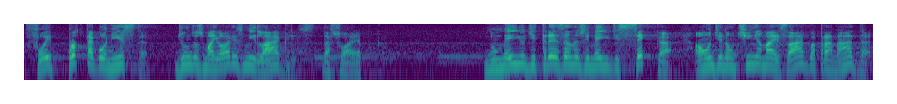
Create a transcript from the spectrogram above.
foi protagonista de um dos maiores milagres da sua época. No meio de três anos e meio de seca, onde não tinha mais água para nada,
